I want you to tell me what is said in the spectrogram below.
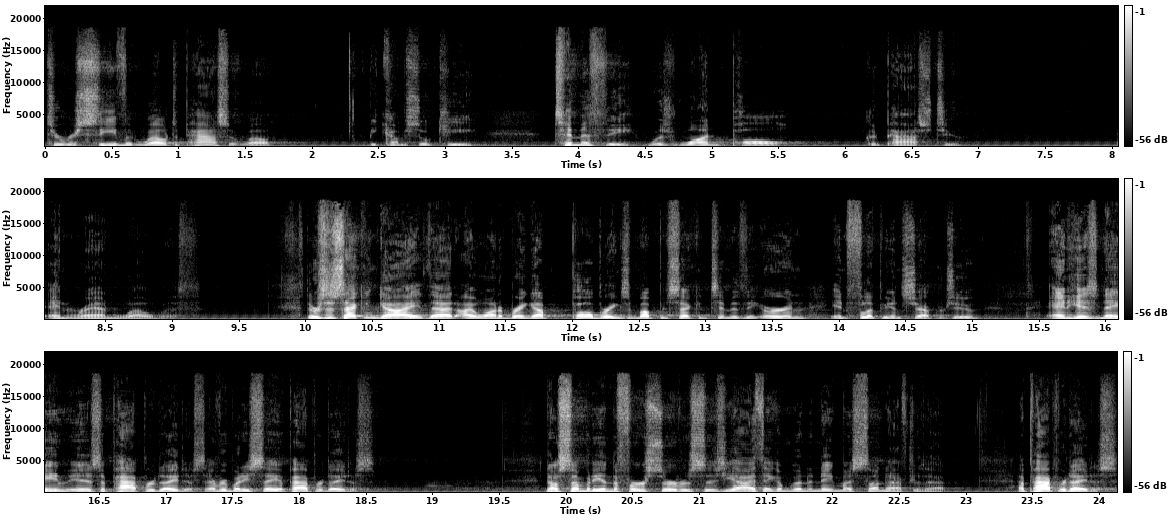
to receive it well, to pass it well, becomes so key. Timothy was one Paul could pass to and ran well with. There's a second guy that I want to bring up. Paul brings him up in 2 Timothy or in, in Philippians chapter 2. And his name is Epaphroditus. Everybody say Epaphroditus. Now, somebody in the first service says, Yeah, I think I'm going to name my son after that. Epaphroditus.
